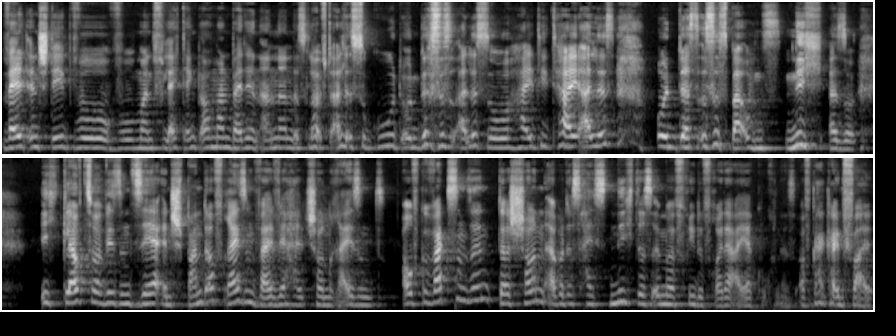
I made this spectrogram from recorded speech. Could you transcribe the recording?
Welt entsteht, wo, wo man vielleicht denkt, oh man, bei den anderen, das läuft alles so gut und das ist alles so high-detail alles und das ist es bei uns nicht. Also ich glaube zwar, wir sind sehr entspannt auf Reisen, weil wir halt schon reisend aufgewachsen sind, das schon, aber das heißt nicht, dass immer Friede, Freude, Eierkuchen ist. Auf gar keinen Fall.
